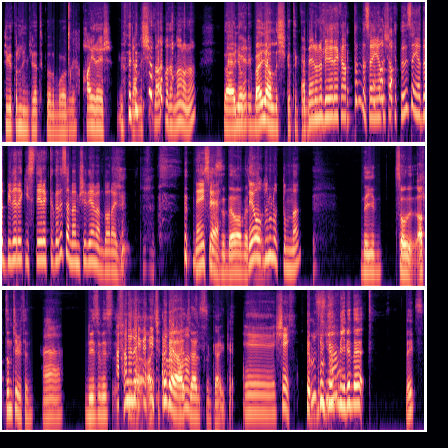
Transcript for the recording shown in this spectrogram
Twitter linkine tıkladım bu arada. hayır hayır. Yanlışlıkla atmadım lan onu. Ya yok Bilerek- ben yanlışlıkla Ya tıkladım. ben onu bilerek attım da sen yanlış tıkladıysan ya da bilerek isteyerek tıkladıysan ben bir şey diyemem Doğanaycığım. Neyse. Neyse devam et Ne abi. olduğunu unuttum lan. Neyin? Son, attın tweet'in. Ha. Dizimiz Ya, aç, tamam, tamam. açarsın kanka. Eee, şey. Bugün Rusya- birine Neyse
